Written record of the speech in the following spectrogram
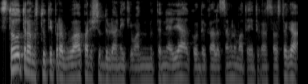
స్తోత్రం స్థుతి ప్రభువ పరిశుద్ధుడానికి వంద తండ్రి అయ్యా కొంతకాల సమయంలో మాతో ఎంతగానో స్పష్టంగా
